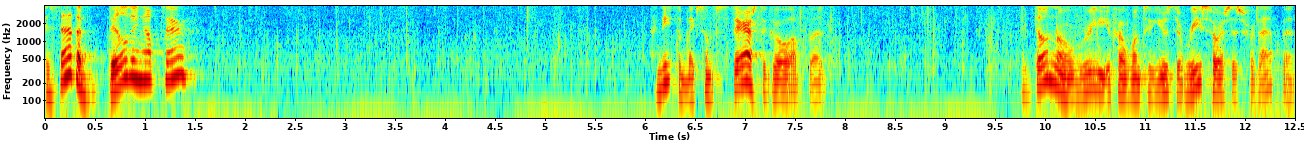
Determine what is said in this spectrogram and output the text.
Is that a building up there? I need to make some stairs to go up, but I don't know really if I want to use the resources for that, but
